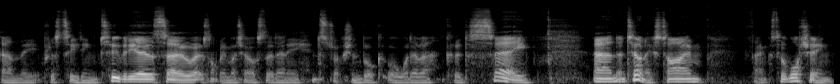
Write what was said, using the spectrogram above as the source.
and the preceding two videos, so it's not really much else that any instruction book or whatever could say. And until next time, thanks for watching.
